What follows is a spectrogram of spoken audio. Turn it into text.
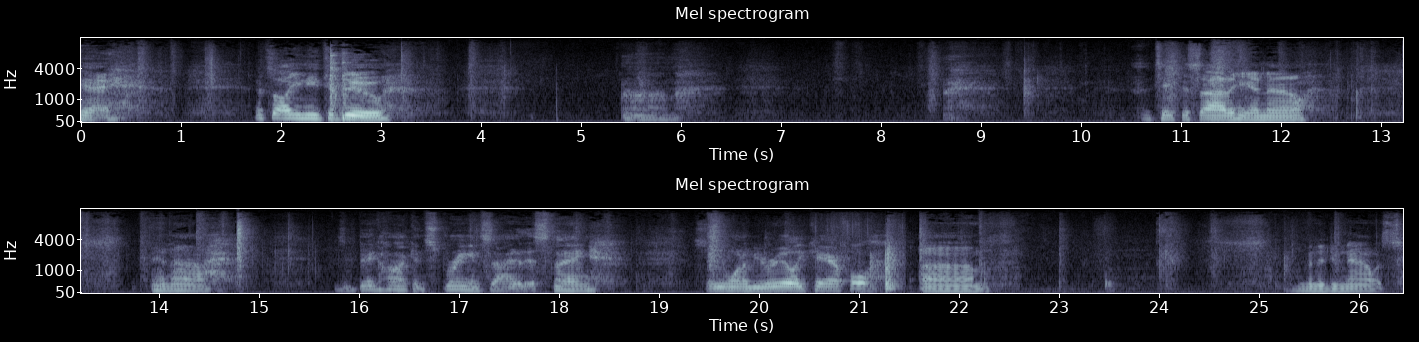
Okay. That's all you need to do. Um, take this out of here now. And uh, there's a big honking spring inside of this thing. So you want to be really careful. Um, I'm going to do now is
